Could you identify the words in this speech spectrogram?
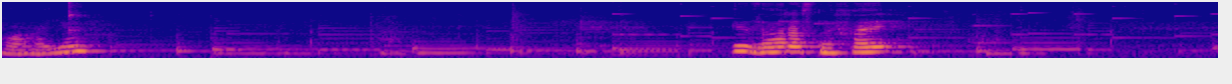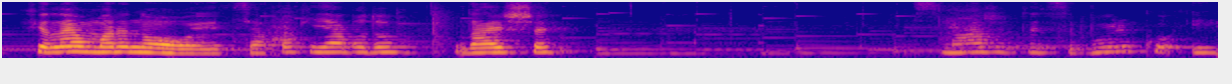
Висипаю. І зараз нехай філе мариновується, поки я буду далі смажити цибульку і,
